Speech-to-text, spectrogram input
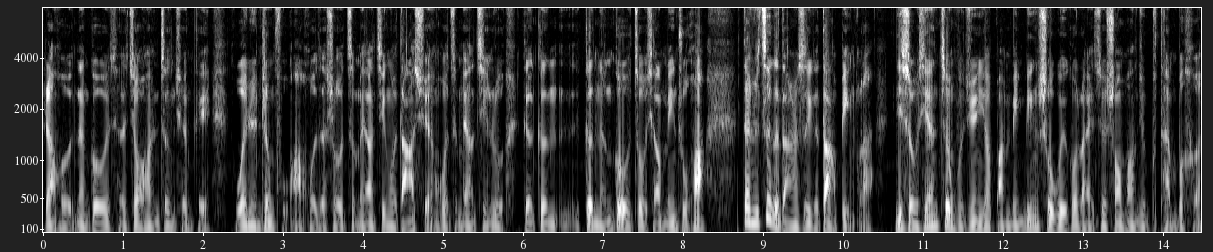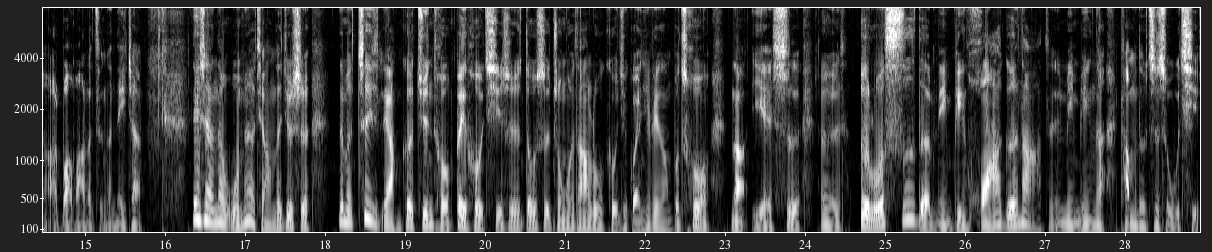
然后能够交还政权给文人政府啊，或者说怎么样经过大选或怎么样进入更更更能够走向民主化。但是这个当然是一个大饼了。你首先政府军要把民兵收归过来，就双方就不谈不和，而爆发了整个内战。内战，那我们要讲的就是。那么这两个军头背后其实都是中国大陆国际关系非常不错，那也是呃俄罗斯的民兵华格纳的民兵呢，他们都支持武器。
